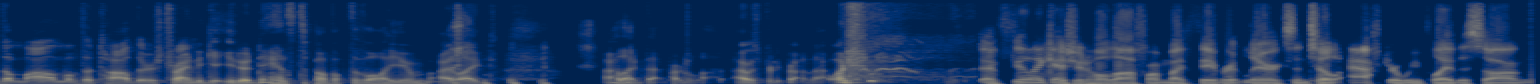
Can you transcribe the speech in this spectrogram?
the mom of the toddlers trying to get you to dance to pump up the volume. I liked. I liked that part a lot. I was pretty proud of that one. I feel like I should hold off on my favorite lyrics until after we play the song.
